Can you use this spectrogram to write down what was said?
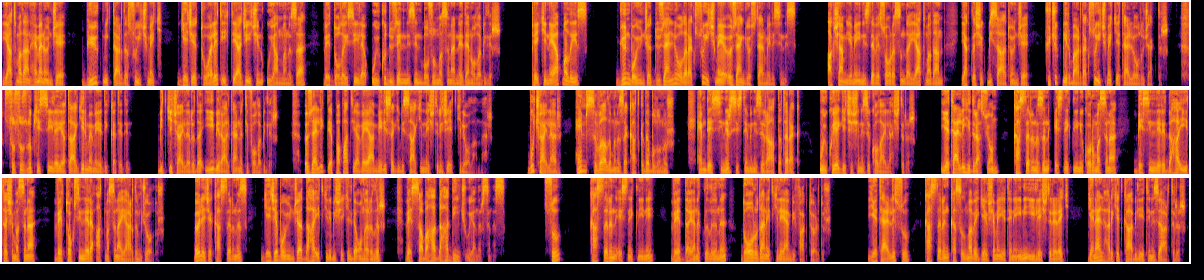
Yatmadan hemen önce büyük miktarda su içmek, gece tuvalet ihtiyacı için uyanmanıza ve dolayısıyla uyku düzeninizin bozulmasına neden olabilir. Peki ne yapmalıyız? Gün boyunca düzenli olarak su içmeye özen göstermelisiniz. Akşam yemeğinizde ve sonrasında yatmadan yaklaşık bir saat önce küçük bir bardak su içmek yeterli olacaktır. Susuzluk hissiyle yatağa girmemeye dikkat edin. Bitki çayları da iyi bir alternatif olabilir. Özellikle papatya veya melisa gibi sakinleştirici etkili olanlar. Bu çaylar hem sıvı alımınıza katkıda bulunur, hem de sinir sisteminizi rahatlatarak uykuya geçişinizi kolaylaştırır. Yeterli hidrasyon, kaslarınızın esnekliğini korumasına, besinleri daha iyi taşımasına ve toksinleri atmasına yardımcı olur. Böylece kaslarınız gece boyunca daha etkili bir şekilde onarılır ve sabaha daha dinç uyanırsınız. Su, kasların esnekliğini ve dayanıklılığını doğrudan etkileyen bir faktördür. Yeterli su, kasların kasılma ve gevşeme yeteneğini iyileştirerek genel hareket kabiliyetinizi artırır.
